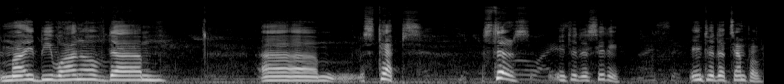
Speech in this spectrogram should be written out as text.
might be one of the um, um, steps, stairs Oh, I into the city, into the temple.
